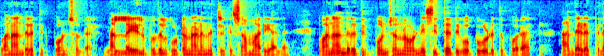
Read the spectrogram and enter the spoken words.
வனாந்திரத்துக்கு போன்னு சொல்கிறார் நல்ல எழுப்புதல் கூட்டம் நடந்துட்டுருக்கு சமாரியால். வனாந்திரத்துக்கு போன்னு சொன்ன உடனே சித்தத்துக்கு ஒப்பு கொடுத்து போகிறார் அந்த இடத்துல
